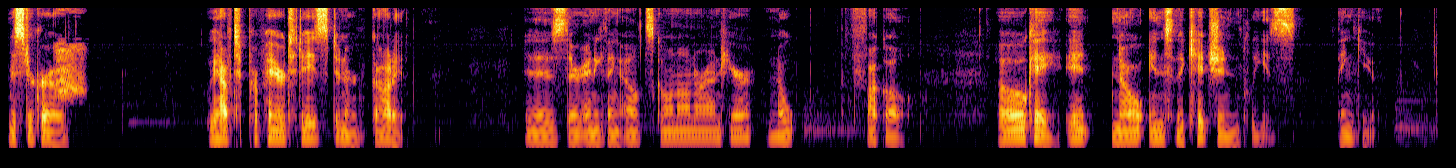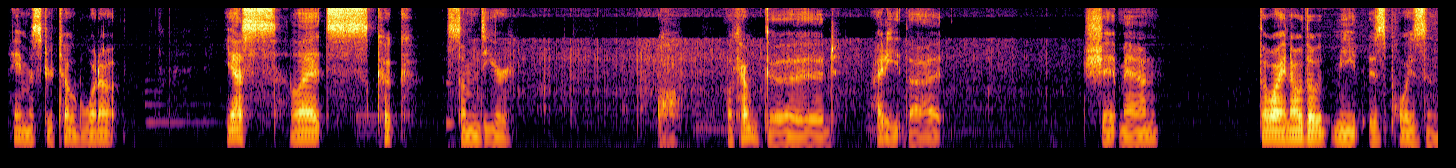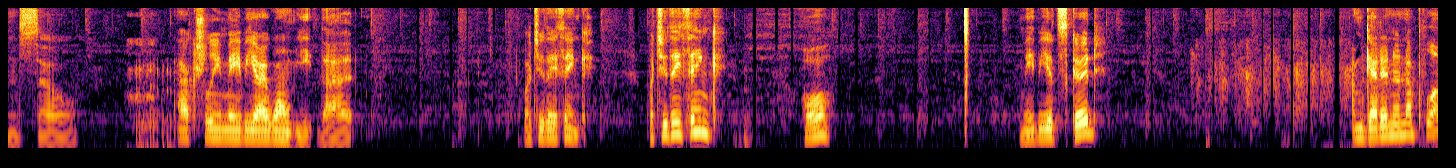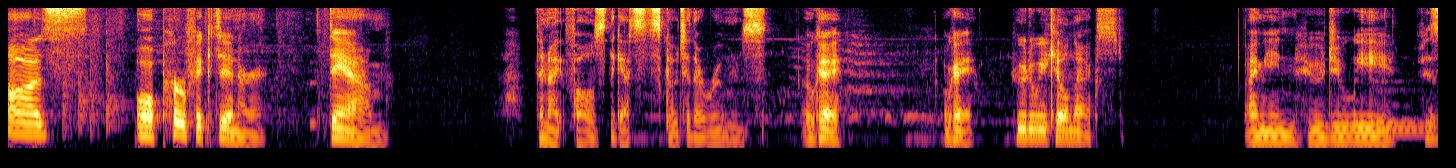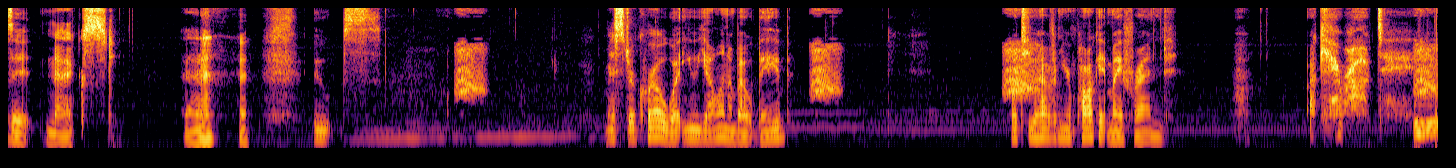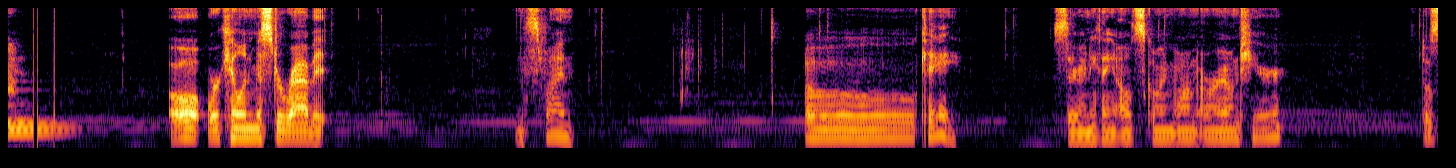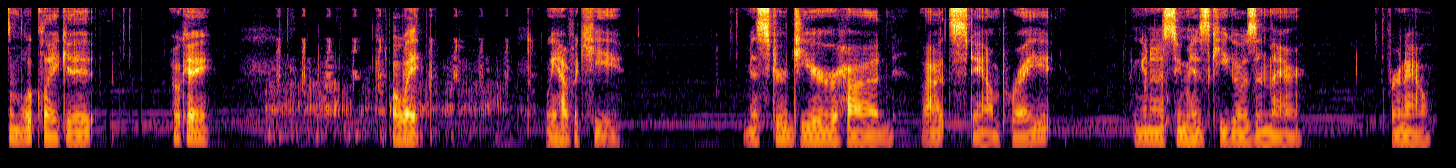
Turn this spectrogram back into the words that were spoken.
Mr. Crow. We have to prepare today's dinner. Got it. Is there anything else going on around here? Nope. Fuck all. Okay, it no into the kitchen, please. Thank you. Hey, Mr. Toad, what up? Yes, let's cook some deer. Oh, look how good. I'd eat that. Shit, man. Though I know the meat is poisoned, so... Actually, maybe I won't eat that. What do they think? What do they think? Oh? Maybe it's good? I'm getting an applause. Oh, perfect dinner. Damn. The night falls, the guests go to their rooms. Okay. Okay, who do we kill next? I mean, who do we visit next? Oops. Mr. Crow, what you yelling about, babe? What do you have in your pocket, my friend? A karate. Oh, we're killing Mr. Rabbit. It's fine. Okay. Is there anything else going on around here? Doesn't look like it. Okay. Oh, wait. We have a key. Mr. Deer had that stamp, right? I'm gonna assume his key goes in there. For now.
